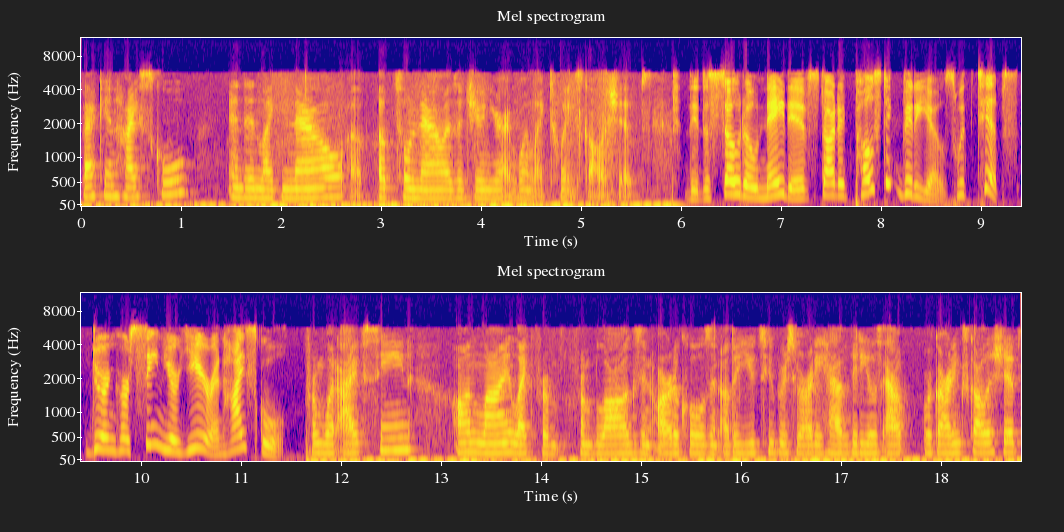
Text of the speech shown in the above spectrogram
back in high school. And then like now, up, up till now as a junior, I've won like 20 scholarships. The DeSoto native started posting videos with tips during her senior year in high school. From what I've seen, online, like from, from blogs and articles and other YouTubers who already have videos out regarding scholarships,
